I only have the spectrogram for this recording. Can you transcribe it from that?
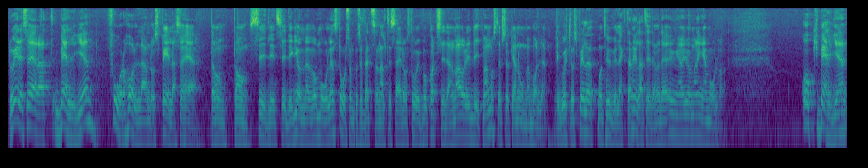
Då är det så här att Belgien får Holland att spela så här. Dom, dom, sidled, sidled. Glömmer var målen står som Bosse Pettersson alltid säger. De står ju på kortsidan va? och det är dit man måste försöka nå med bollen. Det går inte att spela upp mot huvudläktaren hela tiden, men där gör man inga mål. Va? Och Belgien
